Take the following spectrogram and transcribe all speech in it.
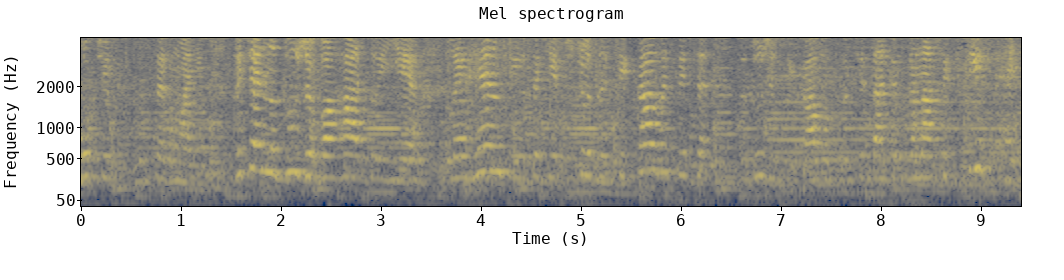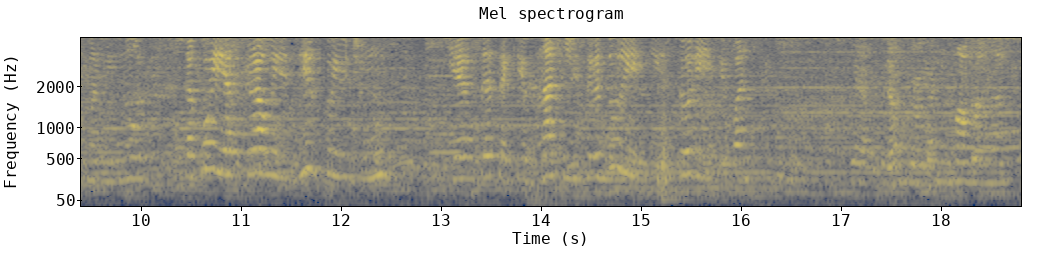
вовчих бусерманів. Звичайно, дуже багато є легенд, і так якщо зацікавитися, то дуже цікаво прочитати про наших всіх гетьманів. Ну, такою яскравою зіркою чомусь є все-таки в нашій літературі і історії Іван Сірко. Дякую. Мама наша.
